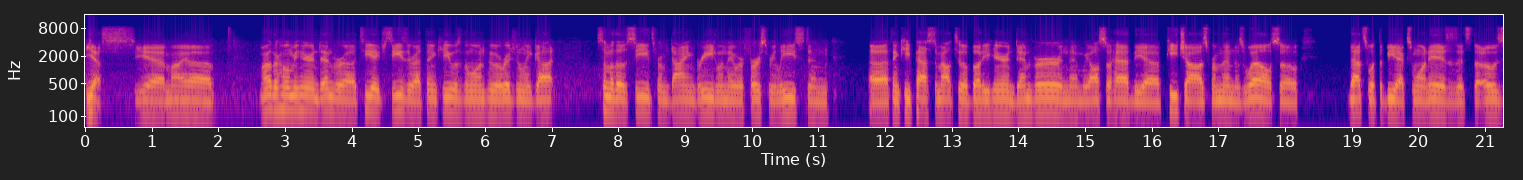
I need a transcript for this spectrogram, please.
Yes. Yeah. My, uh, my other homie here in Denver, uh, TH Caesar, I think he was the one who originally got some of those seeds from Dying Breed when they were first released. And uh, I think he passed them out to a buddy here in Denver. And then we also had the uh, Peach Oz from them as well. So that's what the BX1 is. Is it's the OZ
